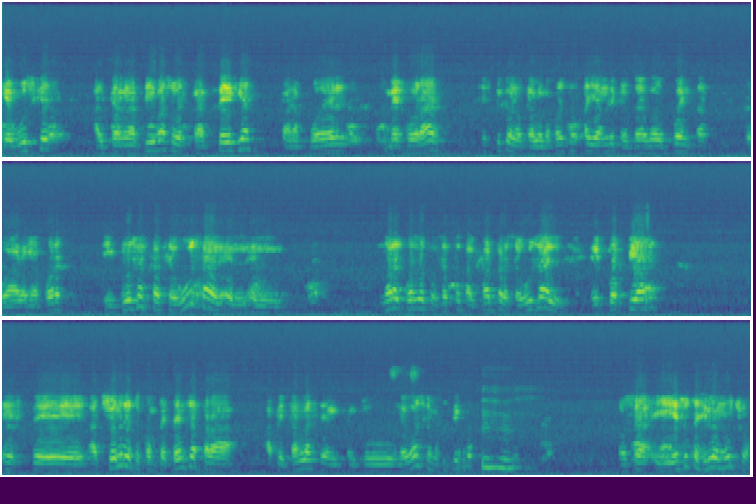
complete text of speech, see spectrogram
que busques alternativas o estrategias para poder mejorar. con lo que a lo mejor estás fallando y que no te has dado cuenta, o a lo mejor incluso hasta se usa el, el, no recuerdo el concepto tal cual, pero se usa el, el copiar este, acciones de tu competencia para aplicarlas en, tu negocio, ¿me explico? O sea, y eso te sirve mucho,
